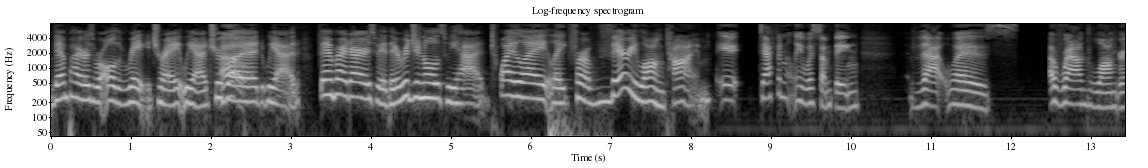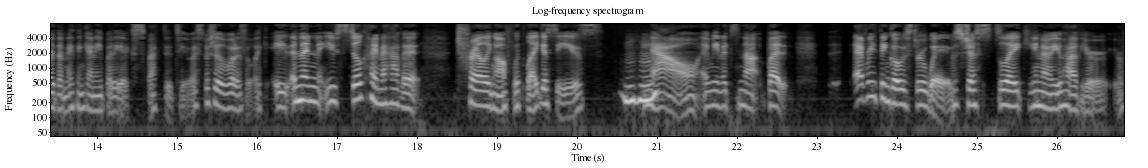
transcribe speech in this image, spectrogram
Vampires were all the rage, right? We had True Oh. Blood, we had Vampire Diaries, we had the originals, we had Twilight, like for a very long time. It definitely was something that was around longer than I think anybody expected to, especially what is it like eight? And then you still kind of have it trailing off with legacies mm-hmm. now. I mean, it's not, but everything goes through waves. Just like you know, you have your your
